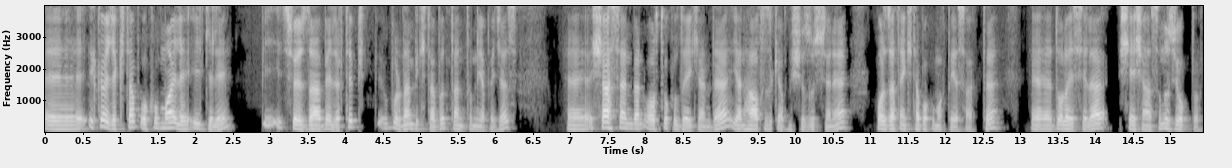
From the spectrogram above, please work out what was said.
e, ilk önce kitap okumayla ilgili bir söz daha belirtip buradan bir kitabın tanıtımını yapacağız. Ee, şahsen ben ortaokuldayken de yani hafızlık yapmışız 3 sene. Orada zaten kitap okumak da yasaktı. Ee, dolayısıyla şey şansımız yoktu.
